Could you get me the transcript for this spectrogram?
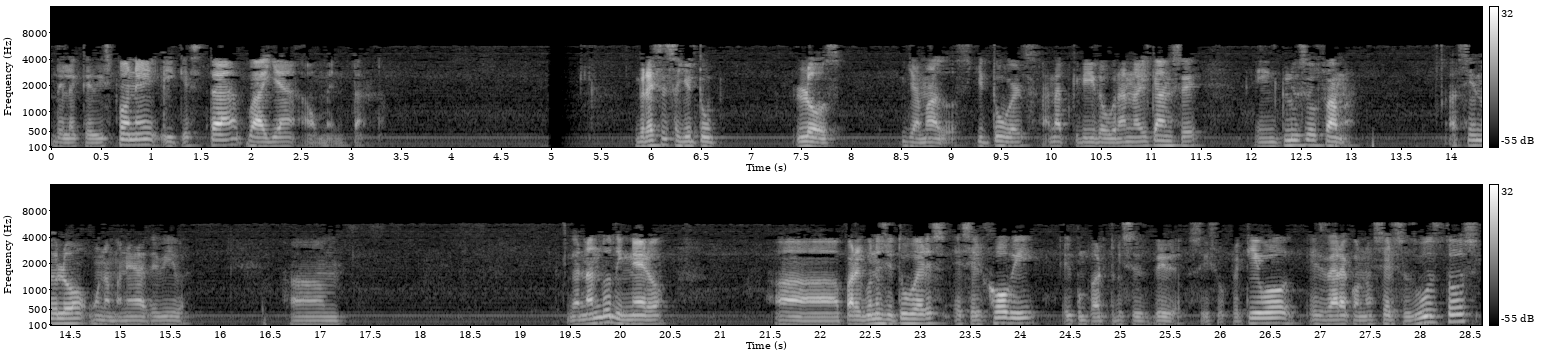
de la que dispone y que ésta vaya aumentando. Gracias a YouTube, los llamados youtubers han adquirido gran alcance e incluso fama, haciéndolo una manera de vida. ganando dinero ah, para algunos youtubers es el hobby el compartir sus videos y su objetivo es dar a conocer sus gustos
